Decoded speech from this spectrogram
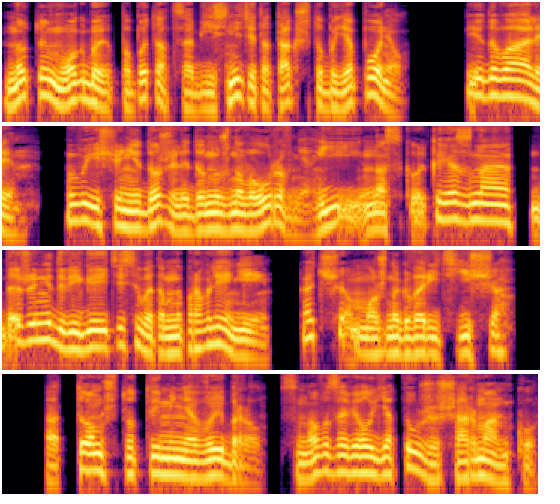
Но ты мог бы попытаться объяснить это так, чтобы я понял. Едва ли. Вы еще не дожили до нужного уровня и, насколько я знаю, даже не двигаетесь в этом направлении. О чем можно говорить еще? «О том, что ты меня выбрал. Снова завел я ту же шарманку.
